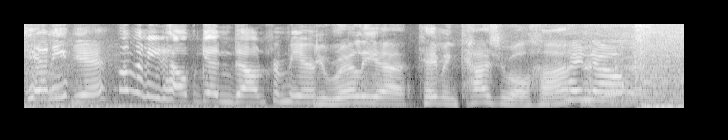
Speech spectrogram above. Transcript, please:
Tanny? Yeah? I'm gonna need help getting down from here. You really uh, came in casual, huh? I know.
